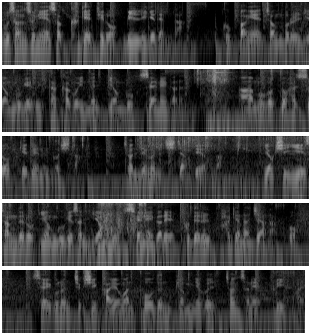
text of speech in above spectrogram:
우선순위에서 크게 뒤로 밀리게 된다. 국방의 전부를 영국에 의탁하고 있는 영국 세네갈은 아무것도 할 수 없게 되는 것이다. 전쟁은 시작되었다. 역시 예상대로 영국에선 영국 세네갈에 부대를 파견하지 않았고 세군은 즉시 가용한 모든 병력을 전선에 투입하여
